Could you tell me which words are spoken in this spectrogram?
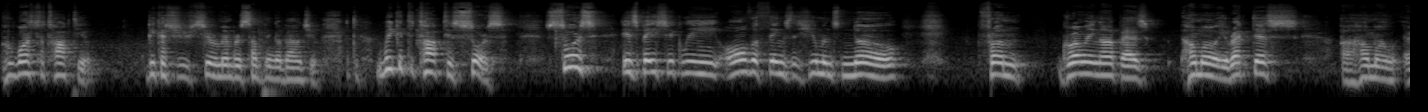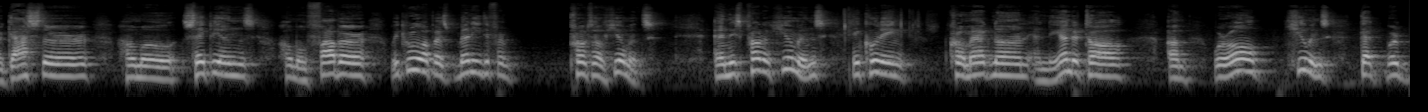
who wants to talk to you because she remembers something about you. We get to talk to Source. Source is basically all the things that humans know from growing up as Homo erectus, uh, Homo ergaster, Homo sapiens, Homo faber. We grew up as many different proto humans. And these proto humans, including Cro Magnon and Neanderthal, um, were all humans that were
